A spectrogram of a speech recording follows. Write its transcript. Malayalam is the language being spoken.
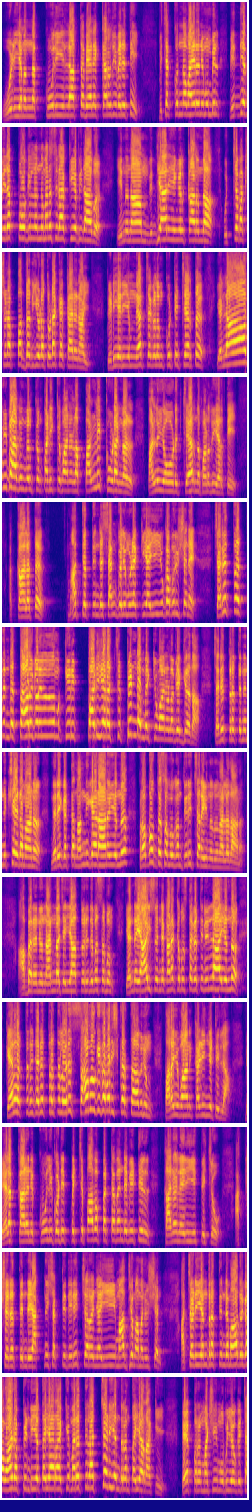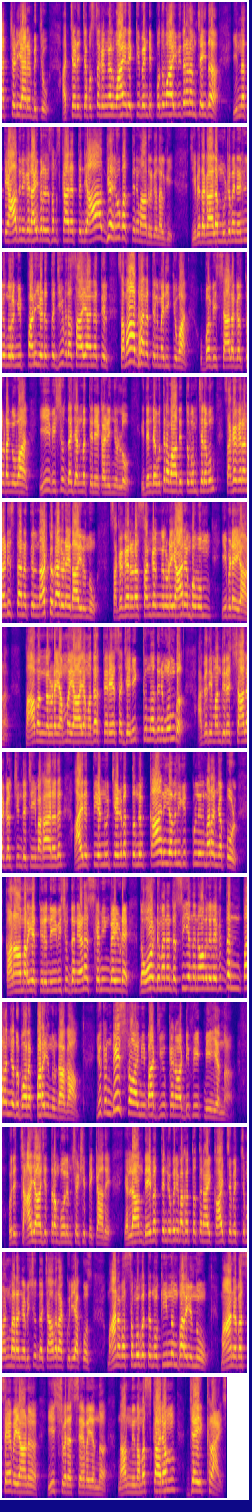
ഊഴിയമെന്ന കൂലിയില്ലാത്ത വേലക്കറുതി വരുത്തി വിശക്കുന്ന വയറിന് മുമ്പിൽ വിദ്യ വിലപ്പോകില്ലെന്ന് മനസ്സിലാക്കിയ പിതാവ് ഇന്ന് നാം വിദ്യാലയങ്ങൾ കാണുന്ന ഉച്ചഭക്ഷണ പദ്ധതിയുടെ തുടക്കക്കാരനായി. പിടിയരിയും നേർച്ചകളും കൂട്ടിച്ചേർത്ത് എല്ലാ വിഭാഗങ്ങൾക്കും പഠിക്കുവാനുള്ള പള്ളിക്കൂടങ്ങൾ പള്ളിയോട് ചേർന്ന് പണിതുയർത്തി. അക്കാലത്ത് മാറ്റത്തിന്റെ ശങ്കുലി മുഴക്കിയ ഈ യുഗപുരുഷനെ ചരിത്രത്തിന്റെ താളുകളിൽ കീറി പടിയടച്ച് പിണ്ടം വയ്ക്കുവാനുള്ള വ്യഗ്രത. ചരിത്രത്തിന്റെ നിക്ഷേപമാണ് നെറികെട്ട നന്ദികേടാണ് എന്ന് പ്രബുദ്ധ സമൂഹം തിരിച്ചറിയുന്നത് നല്ലതാണ്. അപരനു നന്മ ചെയ്യാത്തൊരു ദിവസവും എന്റെ ആയുസിന്റെ കണക്ക് പുസ്തകത്തിലില്ല എന്ന് കേരളത്തിന്റെ ചരിത്രത്തിൽ ഒരു സാമൂഹിക പരിഷ്കർത്താവിനും പറയുവാൻ കഴിഞ്ഞിട്ടില്ല. വേലക്കാരന് കൂലി കൊടിപ്പിച്ച് പാവപ്പെട്ടവന്റെ വീട്ടിൽ കനലരിയിപ്പിച്ചു. അക്ഷരത്തിന്റെ അഗ്നിശക്തി തിരിച്ചറിഞ്ഞ ഈ മാധ്യമ മനുഷ്യൻ അച്ചടി യന്ത്രത്തിന്റെ മാതൃക വാഴപ്പിണ്ടിയിൽ തയ്യാറാക്കി മരത്തിൽ അച്ചടിയന്ത്രം തയ്യാറാക്കി. പേപ്പറും മഷിയും ഉപയോഗിച്ച് അച്ചടി ആരംഭിച്ചു. അച്ചടിച്ച പുസ്തകങ്ങൾ വായനയ്ക്ക് വേണ്ടി പൊതുവായി വിതരണം ചെയ്ത് ഇന്നത്തെ ആധുനിക ലൈബ്രറി സംസ്കാരത്തിന്റെ ആദ്യ രൂപത്തിന് മാതൃക നൽകി. ജീവിതകാലം മുഴുവൻ എല്ലുനുറങ്ങി പണിയെടുത്ത് ജീവിത സായാഹ്നത്തിൽ സമാധാനത്തിൽ മരിക്കുവാൻ ഉപവിശാലകൾ തുടങ്ങുവാൻ ഈ വിശുദ്ധ ജന്മത്തിനെ കഴിഞ്ഞുള്ളൂ. ഇതിന്റെ ഉത്തരവാദിത്വവും ചിലവും സഹകരണ അടിസ്ഥാനത്തിൽ നാട്ടുകാരുടേതായിരുന്നു. സഹകരണ സംഘങ്ങളുടെ ആരംഭവും ഇവിടെയാണ്. പാവങ്ങളുടെ അമ്മയായ മദർ തെരേസ ജനിക്കുന്നതിന് മുമ്പ് അഗതി മന്ദിരശാലകൾ ചിന്തിച്ച് ഈ മഹാരഥൻ ആയിരത്തി എണ്ണൂറ്റി എഴുപത്തി ഒന്നിൽ കാനിയവനികയ്ക്കുള്ളിൽ മറഞ്ഞപ്പോൾ കാണാമറിയത്തിരുന്ന ഈ വിശുദ്ധൻ Ernest ഹെമിംഗയുടെ the old man and sea എന്ന നോവലിലെ വിദ്ധൻ പറഞ്ഞതുപോലെ പറയുന്നുണ്ടാകാം you can destroy me but you cannot defeat me എന്ന്. ഒരു ഛായാചിത്രം പോലും ശേഷിപ്പിക്കാതെ എല്ലാം ദൈവത്തിന്റെ ഉപരിമഹത്വത്തിനായി കാഴ്ചവെച്ച് മൺമറഞ്ഞ വിശുദ്ധ ചാവറ കുര്യാക്കോസ് മാനവ സമൂഹത്തെ നോക്കി ഇന്നും പറയുന്നു മാനവ സേവയാണ് ഈശ്വര സേവയെന്ന്. നന്ദി നമസ്കാരം. ജയ് ക്രൈസ്റ്റ്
